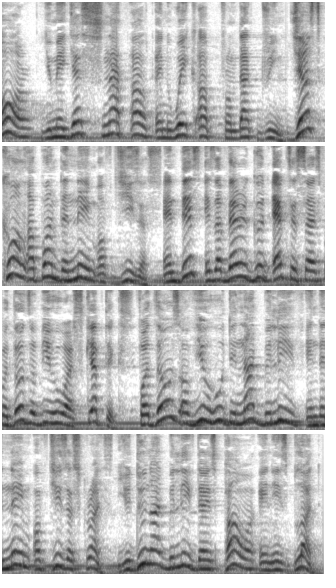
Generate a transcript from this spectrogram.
or you may just snap out and wake up from that dream. Just call upon the name of Jesus. And this is a very good exercise for those of you who are skeptics. For those of you who do not believe in the name of Jesus Christ, you do not believe there is power in his blood.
